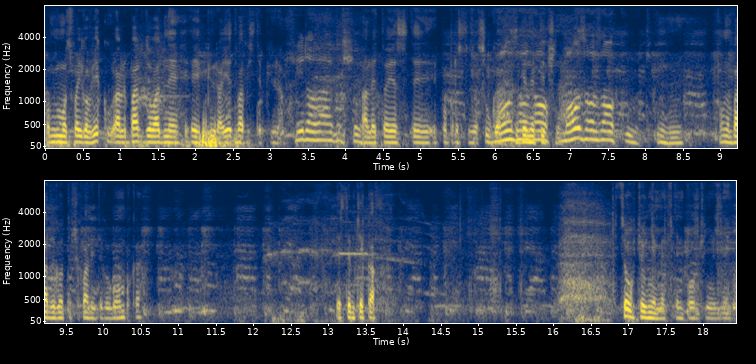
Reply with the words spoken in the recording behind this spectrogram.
Pomimo swojego wieku, ale bardzo ładne e, pióra, jedwabiste pióra. Ale to jest e, po prostu zasługa genetyczna. Gut. Mhm. On bardzo go też chwali, tego gąbka. Jestem ciekaw, co uciągniemy w tym połączeniu z niego.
